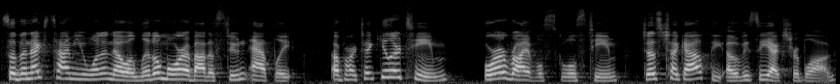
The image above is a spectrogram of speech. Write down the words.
So the next time you want to know a little more about a student athlete, a particular team, or a rival school's team, just check out the OVC Extra blog.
